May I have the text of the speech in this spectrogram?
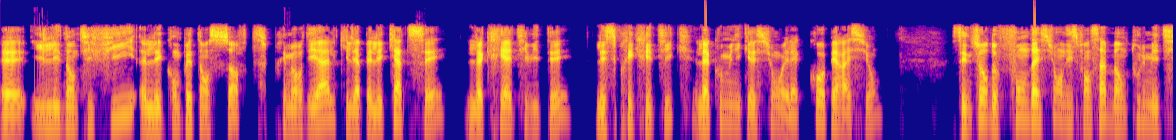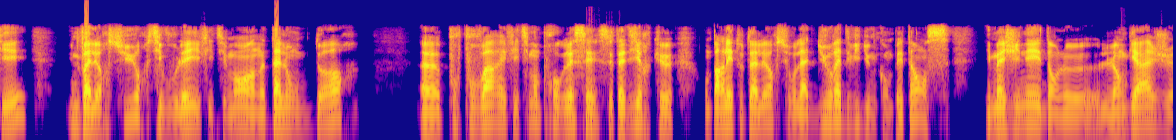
il identifie les compétences soft primordiales qu'il appelle les 4 C, la créativité, l'esprit critique, la communication et la coopération. C'est une sorte de fondation indispensable dans tous les métiers, une valeur sûre, si vous voulez, effectivement, un talon d'or euh, pour pouvoir effectivement progresser. C'est-à-dire que on parlait tout à l'heure sur la durée de vie d'une compétence. Imaginez dans le langage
